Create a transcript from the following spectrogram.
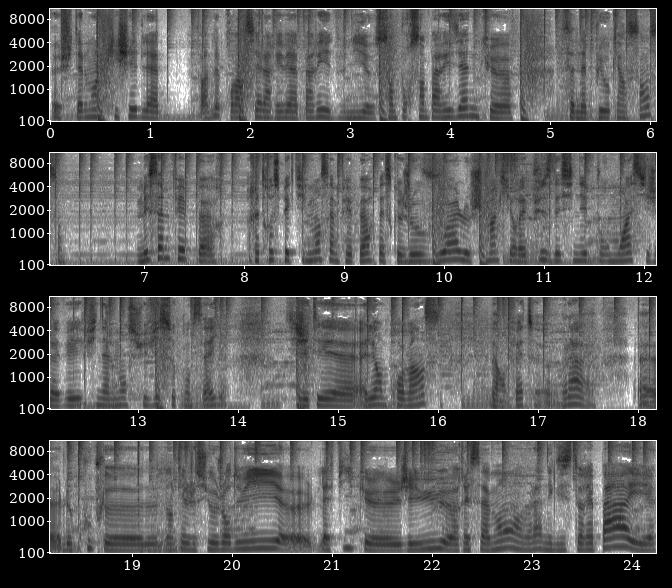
je suis tellement le cliché de la, de la provinciale arrivée à Paris et devenue 100% parisienne que ça n'a plus aucun sens. Mais ça me fait peur. Rétrospectivement, ça me fait peur parce que je vois le chemin qui aurait pu se dessiner pour moi si j'avais finalement suivi ce conseil. Si j'étais euh, allée en province, ben en fait, euh, voilà, euh, le couple dans lequel je suis aujourd'hui, la fille que j'ai eue récemment, voilà, n'existerait pas et,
